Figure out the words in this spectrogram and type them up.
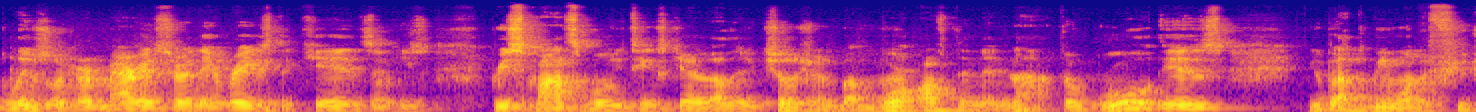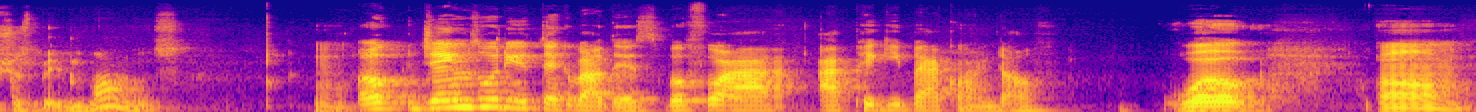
lives with her, marries her, they raise the kids, and he's responsible. He takes care of the other children. But more often than not, the rule is you're about to be one of future's baby mamas. Oh, James, what do you think about this? Before I, I piggyback on Dolph. Well, um,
